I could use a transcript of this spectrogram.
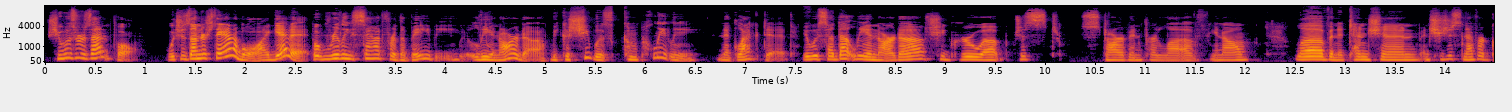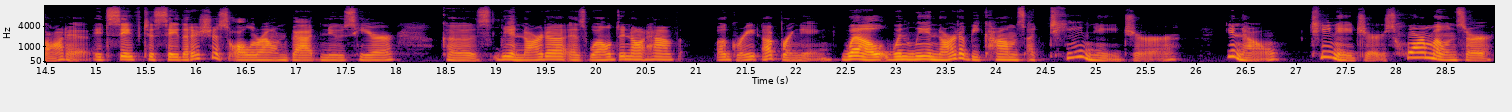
she was resentful which is understandable. I get it. But really sad for the baby, Leonarda, because she was completely neglected. It was said that Leonarda, she grew up just starving for love, you know? Love and attention, and she just never got it. It's safe to say that it's just all around bad news here, because Leonarda as well did not have a great upbringing. Well, when Leonarda becomes a teenager, you know, teenagers, hormones are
